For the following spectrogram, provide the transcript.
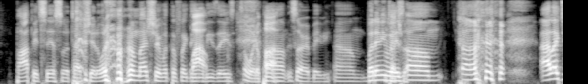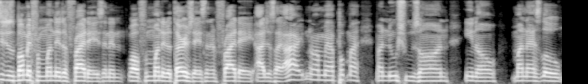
pop it sis or type shit or whatever. I'm not sure what the fuck they Wow. do these days. So where to pop? Um, it's alright, baby. Um, but anyways, um, uh, I like to just bum it from Monday to Fridays, and then well, from Monday to Thursdays, and then Friday I just like, all right, you know, I mean, I put my my new shoes on, you know, my nice little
